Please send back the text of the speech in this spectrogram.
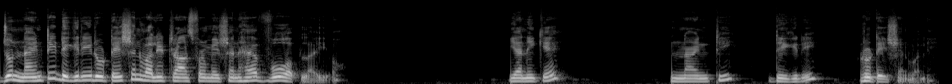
जो 90 डिग्री रोटेशन वाली ट्रांसफॉर्मेशन है वो अप्लाई हो। यानी कि 90 डिग्री रोटेशन वाली।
